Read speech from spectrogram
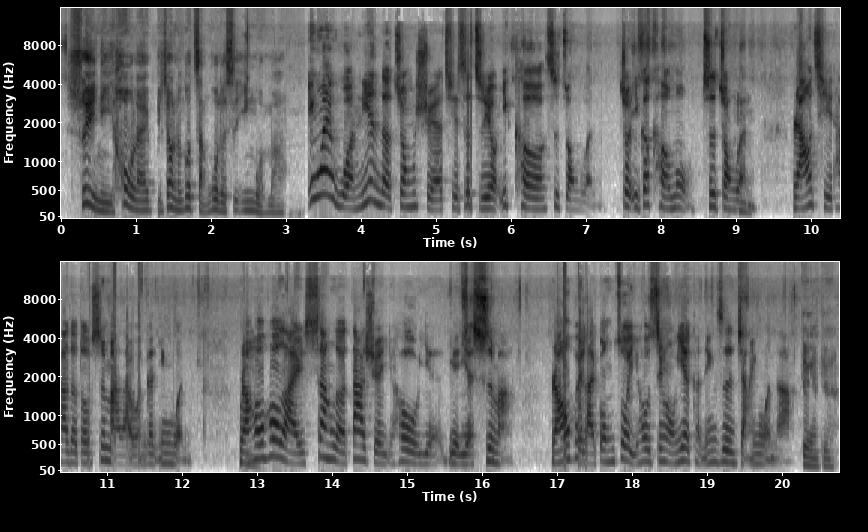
所以你后来比较能够掌握的是英文吗？因为我念的中学其实只有一科是中文，就一个科目是中文，然后其他的都是马来文跟英文。然后后来上了大学以后也也也是嘛，然后回来工作以后，金融业肯定是讲英文的啊。对啊，对啊，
